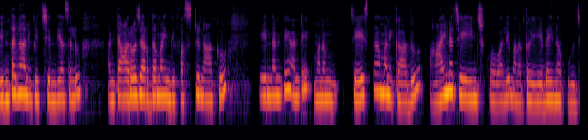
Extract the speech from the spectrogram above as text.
వింతగా అనిపించింది అసలు. అంటే ఆ రోజు అర్థమైంది ఫస్ట్ నాకు. ఏంటంటే అంటే మనం చేస్తామని కాదు ఆయన చేయించుకోవాలి మనతో ఏదైనా పూజ.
